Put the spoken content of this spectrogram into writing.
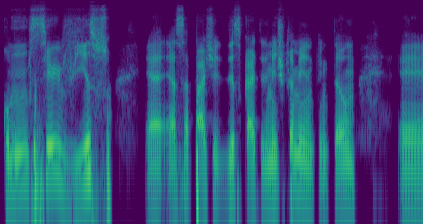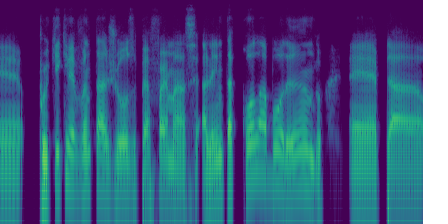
como um serviço é essa parte de descarte de medicamento. Então, é, por que, que é vantajoso para a farmácia? Além de estar tá colaborando é, para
